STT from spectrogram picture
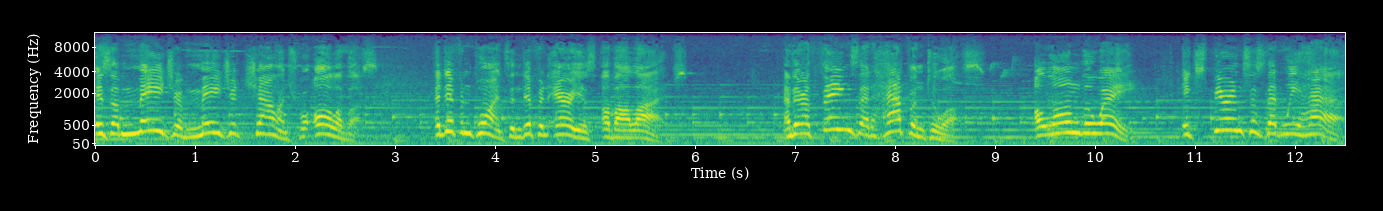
is a major, major challenge for all of us at different points in different areas of our lives. And there are things that happen to us along the way, experiences that we have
